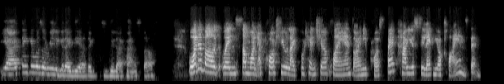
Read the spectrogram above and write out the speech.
yeah, I think it was a really good idea to, to do that kind of stuff. What about when someone approach you like potential clients or any prospect? How you select your clients then?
